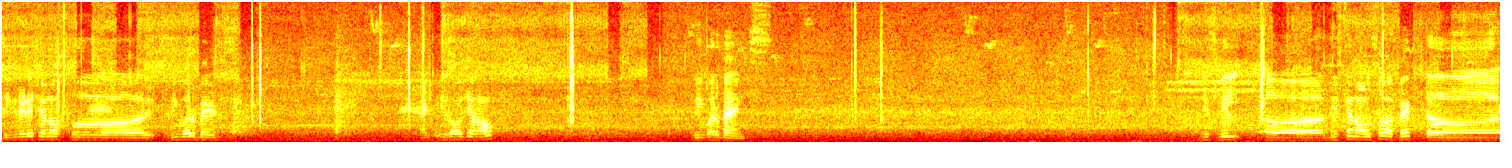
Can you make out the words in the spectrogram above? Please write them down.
Degradation of river beds and erosion of river banks. This will uh, this can also affect uh,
